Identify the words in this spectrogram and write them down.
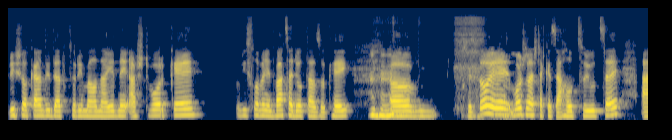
prišiel kandidát, ktorý mal na jednej a štvorke vyslovene 20 otázok, hej. Mm-hmm. Um, že to je možno až také zahlcujúce a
